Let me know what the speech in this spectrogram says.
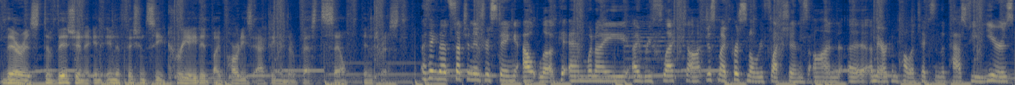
there is division and inefficiency created by parties acting in their best self interest. I think that's such an interesting outlook. And when I, I reflect on just my personal reflections on uh, American politics in the past few years,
